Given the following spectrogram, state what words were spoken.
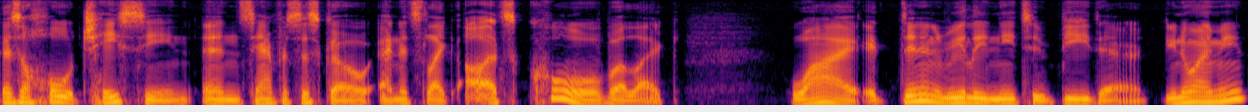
there's a whole chase scene in San Francisco, and it's like, oh, it's cool, but like, why? It didn't really need to be there. You know what I mean?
